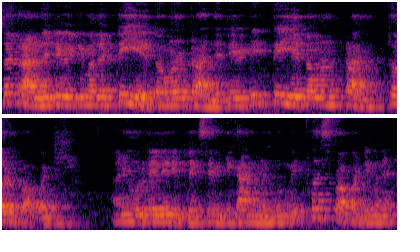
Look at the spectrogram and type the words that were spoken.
sir transitivity मध्ये टी येतो म्हणून ट्रान्झिटिव्हिटी टी येतो म्हणून थर्ड प्रॉपर्टी आणि उरलेली रिफ्लेक्सिव्हिटी काय म्हणेल? मग मी फर्स्ट प्रॉपर्टी म्हणेल.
